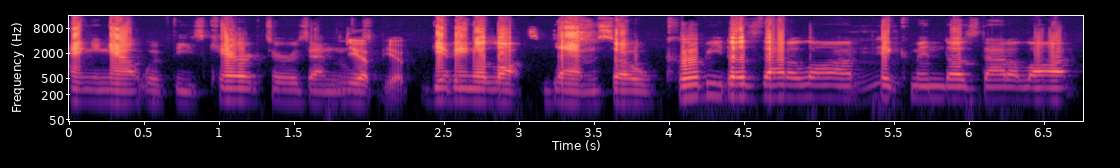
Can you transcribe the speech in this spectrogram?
hanging out with these characters and yep, yep. giving a lot to them. So Kirby does that a lot. Mm-hmm. Pikmin does that a lot.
